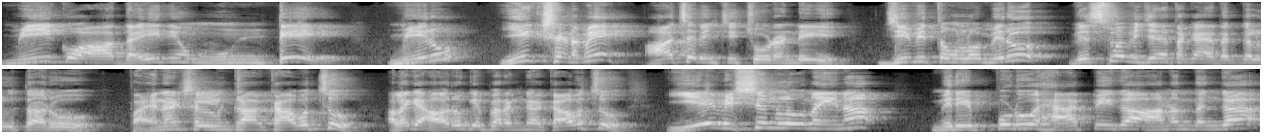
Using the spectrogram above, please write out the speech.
మీకు ఆ ధైర్యం ఉంటే మీరు ఈ క్షణమే ఆచరించి చూడండి. జీవితంలో మీరు విశ్వ విజేతగా ఎదగలుగుతారు ఫైనాన్షియల్గా కావచ్చు అలాగే ఆరోగ్యపరంగా కావచ్చు ఏ విషయంలోనైనా మీరు ఎప్పుడూ హ్యాపీగా ఆనందంగా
